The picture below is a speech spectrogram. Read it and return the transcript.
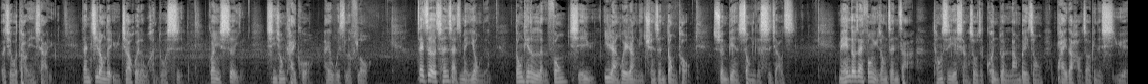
而且我讨厌下雨。但基隆的雨教会了我很多事，关于摄影、心胸开阔，还有 With the Flow。在这儿撑伞是没用的，冬天的冷风、斜雨依然会让你全身冻透。顺便送你个湿脚趾。每天都在风雨中挣扎，同时也享受着困顿狼狈中拍到好照片的喜悦。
